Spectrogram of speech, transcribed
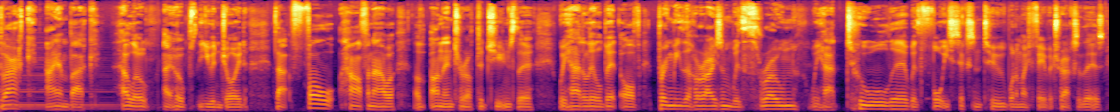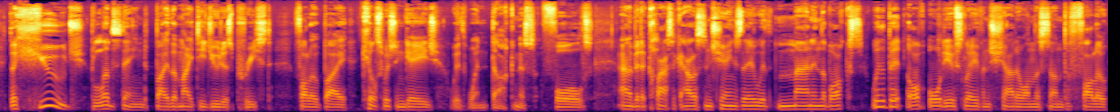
back. I am back. Hello. I hope you enjoyed that full half an hour of uninterrupted tunes there. We had a little bit of Bring Me the Horizon with Throne. We had Tool there with 46 and 2, one of my favorite tracks of theirs. The huge Bloodstained by the mighty Judas Priest, followed by Killswitch Engage with When Darkness Falls, and a bit of classic Alice in Chains there with Man in the Box, with a bit of Audioslave and Shadow on the Sun to follow.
